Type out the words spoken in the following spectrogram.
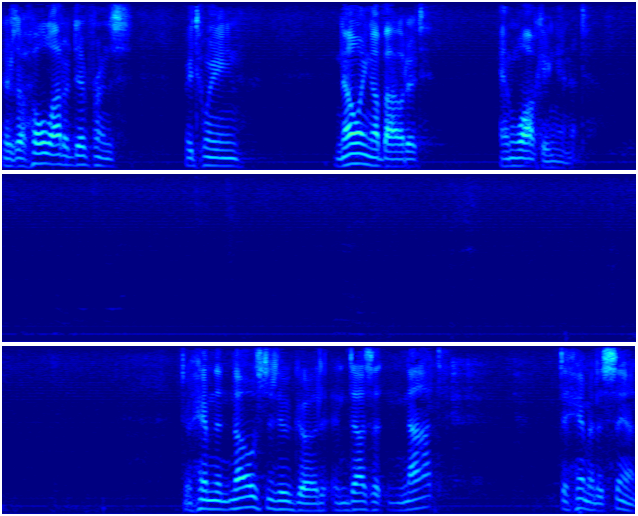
There's a whole lot of difference between knowing about it and walking in it. To him that knows to do good and does it not, to him it is sin.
